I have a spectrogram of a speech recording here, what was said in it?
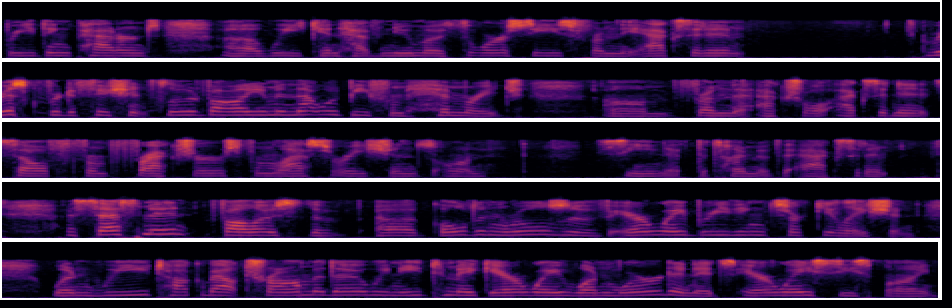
breathing patterns. Uh, we can have pneumothoraces from the accident. Risk for deficient fluid volume, and that would be from hemorrhage um, from the actual accident itself, from fractures, from lacerations on seen at the time of the accident. Assessment follows the uh, golden rules of airway, breathing, circulation. When we talk about trauma, though, we need to make airway one word, and it's airway C-spine.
